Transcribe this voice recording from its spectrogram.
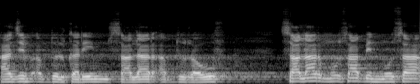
حاجب عبد الکریم سالار عبد الرعوف سالار موسیٰ بن موسیٰ،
